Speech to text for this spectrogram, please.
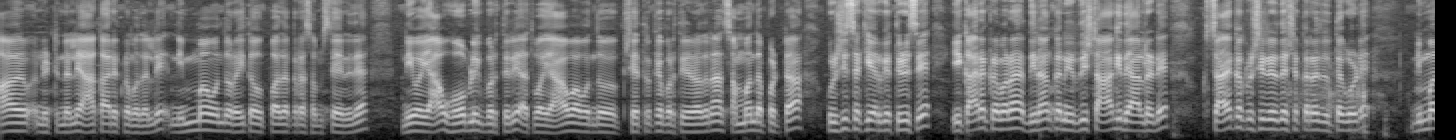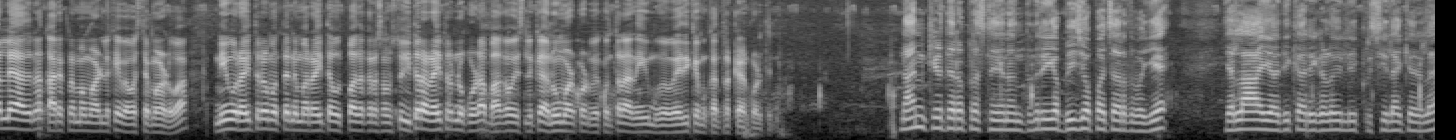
ಆ ನಿಟ್ಟಿನಲ್ಲಿ, ಆ ಕಾರ್ಯಕ್ರಮದಲ್ಲಿ ನಿಮ್ಮ ಒಂದು ರೈತ ಉತ್ಪಾದಕರ ಸಂಸ್ಥೆ ಏನಿದೆ, ನೀವು ಯಾವ ಹೋಬಳಿಗೆ ಬರ್ತೀರಿ ಅಥವಾ ಯಾವ ಒಂದು ಕ್ಷೇತ್ರಕ್ಕೆ ಬರ್ತೀರಿ ಅನ್ನೋದನ್ನು ಸಂಬಂಧಪಟ್ಟ ಕೃಷಿ ಸಖಿಯರಿಗೆ ತಿಳಿಸಿ ಈ ಕಾರ್ಯಕ್ರಮನ ದಿನಾಂಕ ನಿರ್ದಿಷ್ಟ ಆಗಿದೆ ಆಲ್ರೆಡಿ. ಸಹಾಯಕ ಕೃಷಿ ನಿರ್ದೇಶಕರ ಜೊತೆಗೂಡಿ ನಿಮ್ಮಲ್ಲೇ ಅದನ್ನು ಕಾರ್ಯಕ್ರಮ ಮಾಡಲಿಕ್ಕೆ ವ್ಯವಸ್ಥೆ ಮಾಡುವ, ನೀವು ರೈತರು ಮತ್ತು ನಿಮ್ಮ ರೈತ ಉತ್ಪಾದಕರ ಸಂಸ್ಥೆ, ಇತರ ರೈತರನ್ನು ಕೂಡ ಭಾಗವಹಿಸಲಿಕ್ಕೆ ಅನುವು ಮಾಡಿಕೊಡ್ಬೇಕು ಅಂತ ನಾನು ಈ ವೇದಿಕೆ ಮುಖಾಂತರ ಕೇಳ್ಕೊಳ್ತೀನಿ. ನಾನು ಕೇಳ್ತಾ ಇರೋ ಪ್ರಶ್ನೆ ಏನಂತಂದರೆ, ಈಗ ಬೀಜೋಪಚಾರದ ಬಗ್ಗೆ ಎಲ್ಲ ಈ ಅಧಿಕಾರಿಗಳು, ಇಲ್ಲಿ ಕೃಷಿ ಇಲಾಖೆಯವರೆಲ್ಲ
